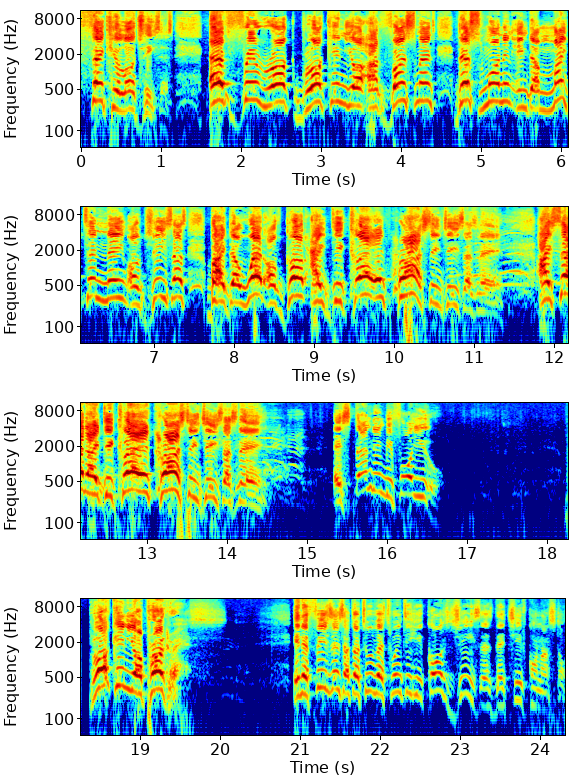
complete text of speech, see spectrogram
Thank you, Lord Jesus. Every rock blocking your advancement this morning in the mighty name of Jesus, by the word of God, I declare it crushed in Jesus' name. I said, I declare it crushed in Jesus' name. It's standing before you, blocking your progress. In Ephesians chapter 2, verse 20, he calls Jesus the chief cornerstone.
